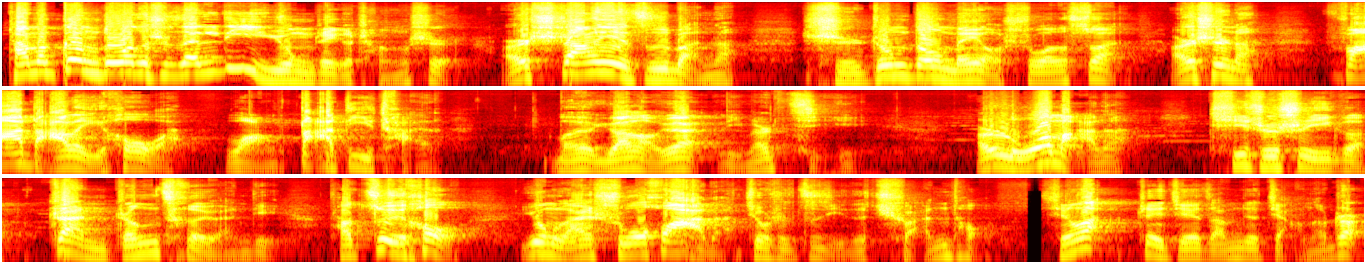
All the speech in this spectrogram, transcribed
他们更多的是在利用这个城市，而商业资本呢，始终都没有说了算，而是呢，发达了以后啊，往大地产。往元老院里面挤，而罗马呢，其实是一个战争策源地，它最后用来说话的就是自己的拳头。行了，这节咱们就讲到这儿。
